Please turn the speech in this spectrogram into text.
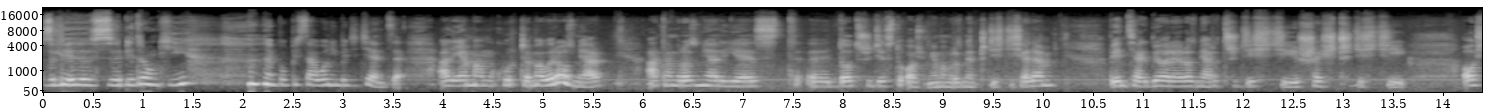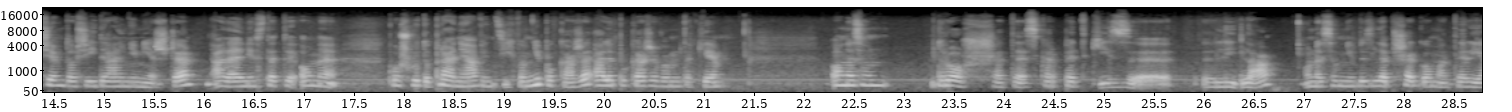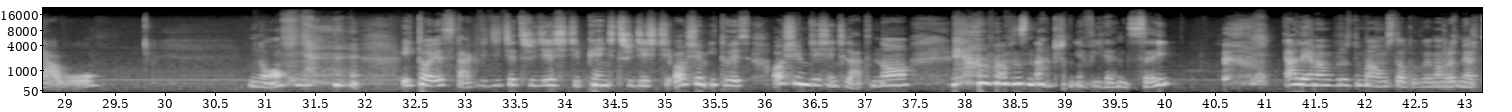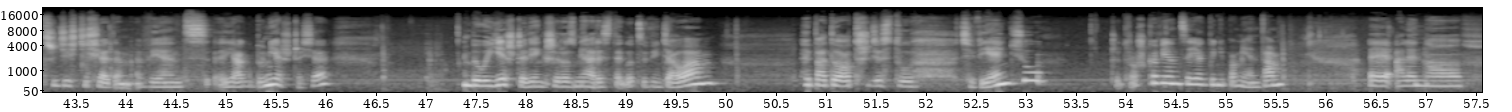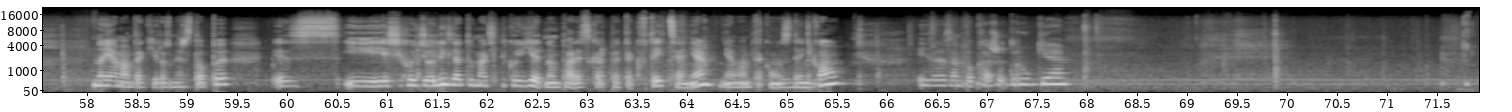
z, z Biedronki, bo pisało niby dziecięce, ale ja mam, kurczę, mały rozmiar, a tam rozmiar jest y, do 38, ja mam rozmiar 37, więc jak biorę rozmiar 36-38, to się idealnie mieszczę, ale niestety one poszły do prania, więc ich Wam nie pokażę, ale pokażę Wam takie, one są droższe, te skarpetki z y, Lidla, one są niby z lepszego materiału, no. I to jest tak, widzicie 35, 38 i to jest 8-10 lat. No, ja mam znacznie więcej. Ale ja mam po prostu małą stopę, bo ja mam rozmiar 37, więc jakby mieszczę się. Były jeszcze większe rozmiary z tego, co widziałam. Chyba do 39, czy troszkę więcej, jakby nie pamiętam. E, ale no, no ja mam taki rozmiar stopy Jest- i jeśli chodzi o Lidla, to macie tylko jedną parę skarpetek w tej cenie. Ja mam taką z dyńką. I zaraz wam pokażę drugie.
